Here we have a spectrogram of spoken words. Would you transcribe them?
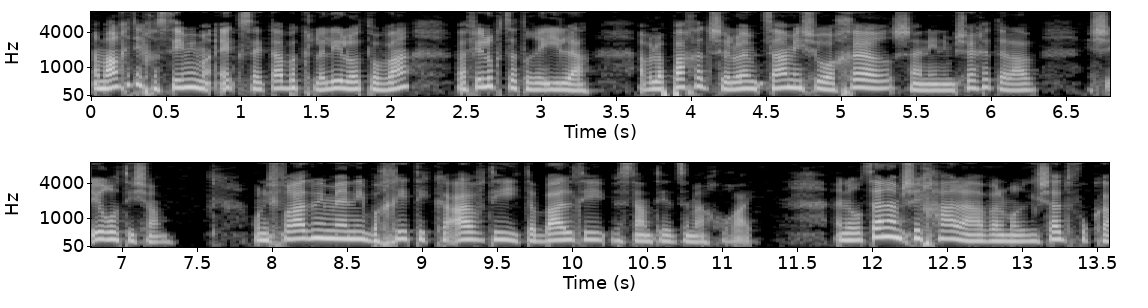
המערכת יחסים עם האקס הייתה בכללי לא טובה, ואפילו קצת רעילה, אבל הפחד שלא אמצא מישהו אחר, שאני נמשכת אליו, השאיר אותי שם. הוא נפרד ממני, בכיתי, כאבתי, התאבלתי, ושמתי את זה מאחוריי. אני רוצה להמשיך הלאה, אבל מרגישה דפוקה.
